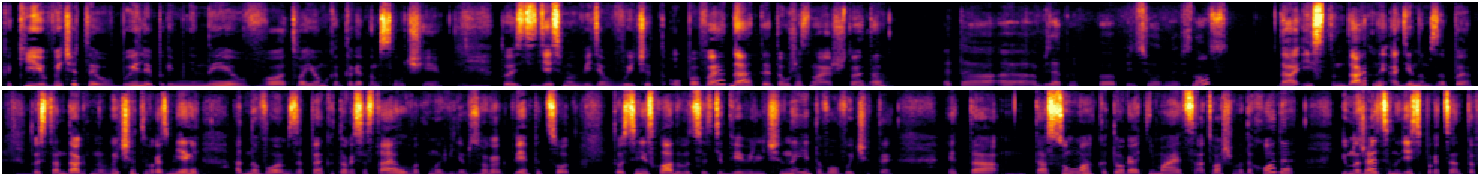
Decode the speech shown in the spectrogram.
какие вычеты были применены в твоем конкретном случае. Mm-hmm. То есть здесь мы видим вычет ОПВ, да, ты это уже знаешь, что да. это? Это обязательно пенсионный взнос, да, и стандартный 1 МЗП. Mm-hmm. То есть стандартный вычет в размере одного МЗП, который составил, вот мы видим, 42 500. То есть они складываются, эти две величины, и того вычеты. Это та сумма, которая отнимается от вашего дохода и умножается на 10%.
